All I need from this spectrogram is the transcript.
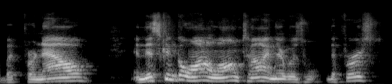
but for now, and this can go on a long time. There was the first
